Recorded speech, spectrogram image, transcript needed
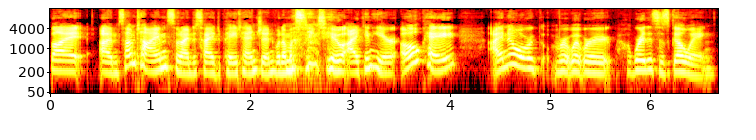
but um sometimes when i decide to pay attention what i'm listening to i can hear okay I know what we're, what we're where this is going.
